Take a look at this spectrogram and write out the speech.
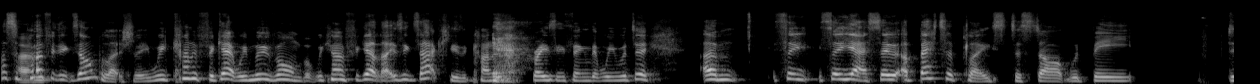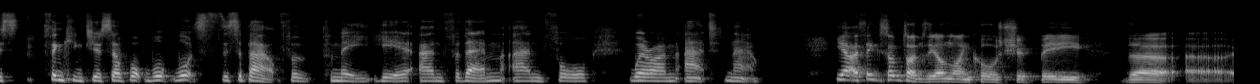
That's a um, perfect example, actually. We kind of forget, we move on, but we kind of forget that is exactly the kind of crazy thing that we would do. Um, so, so yeah, so a better place to start would be just thinking to yourself, what, what what's this about for for me here and for them and for where I'm at now? Yeah, I think sometimes the online course should be the uh,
